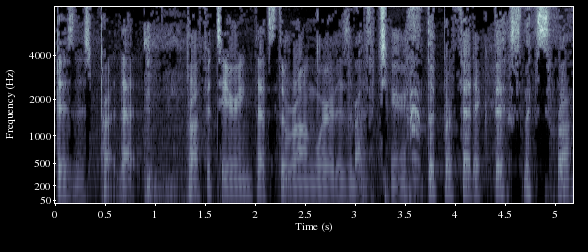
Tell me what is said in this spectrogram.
business. Pro- that profiteering, that's the wrong word, isn't Profiteering. it? the prophetic business. Pro-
